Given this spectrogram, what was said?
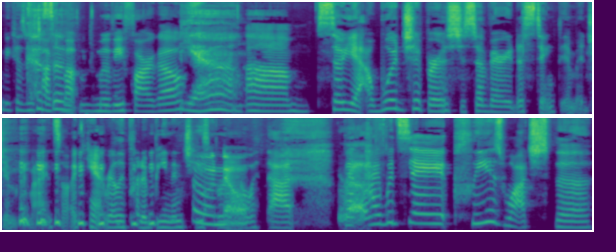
because we talked of- about movie Fargo. Yeah. Um so yeah, a wood chipper is just a very distinct image in my mind. So I can't really put a bean and cheese Oh, burrito no. with that. But Rough. I would say please watch the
